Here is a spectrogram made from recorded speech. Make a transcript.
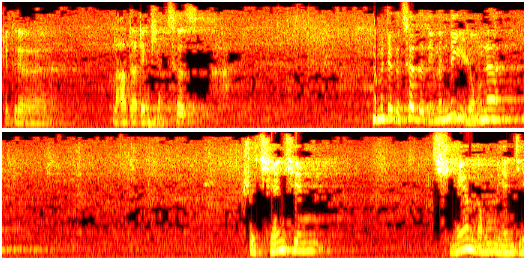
这个拿到这个小册子啊。那么这个册子里面内容呢，是前清。乾隆年间，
